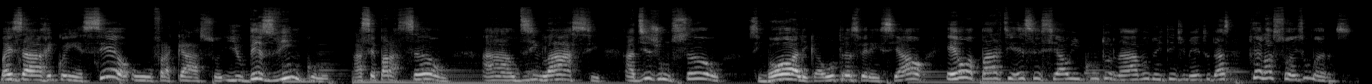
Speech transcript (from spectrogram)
Mas a reconhecer o fracasso e o desvínculo, a separação, a, o desenlace, a disjunção simbólica ou transferencial é uma parte essencial e incontornável do entendimento das relações humanas.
